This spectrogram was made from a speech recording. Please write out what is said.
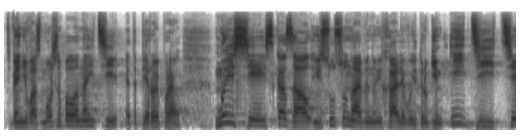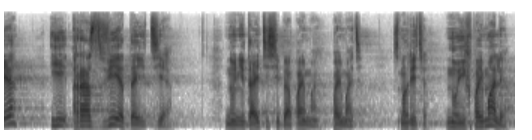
Тебя невозможно было найти. Это первое правило. Моисей сказал Иисусу Навину и Халеву и другим, идите и разведайте, но не дайте себя поймать. Смотрите, но их поймали –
